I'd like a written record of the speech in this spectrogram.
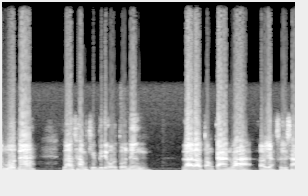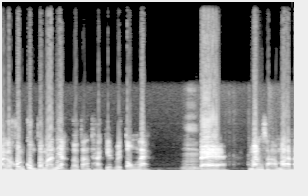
สมมุตินะ เราทำคลิปวิดีโอตัวหนึ่งแล้วเราต้องการว่าเราอยากสื่อสารกับคนกลุ่มประมาณเนี้ยเราตั้งทาร์เก็ตไว้ตรงแล้วอืมแต่ มันสามารถ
